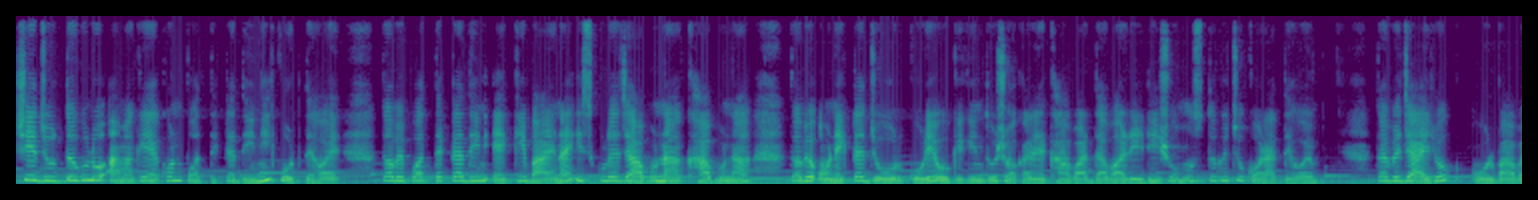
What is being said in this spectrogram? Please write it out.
সেই যুদ্ধগুলো আমাকে এখন প্রত্যেকটা দিনই করতে হয়। তবে প্রত্যেকটা দিন একই বায়না স্কুলে যাব না, খাব না, তবে অনেকটা জোর করে ওকে কিন্তু সকালের খাবার দাবার, রেডি সমস্ত কিছু করাতে হয়। তবে যাই হোক, ওর বাবা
